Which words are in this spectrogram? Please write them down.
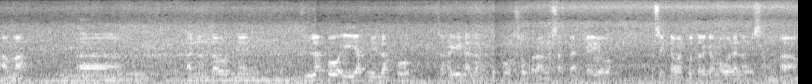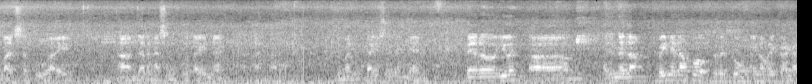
ama. Um, anong tawag niyan? Lang po, iyak niyo lang po. Sa ngayon, alam ko po, sobrang nasaktan kayo. Kasi naman po talaga mawala ng isang ah, mahal sa buhay. Ah, naranasan po tayo na. Uh, dumating tayo sa ganyan. Pero yun, um, ano na lang, pray na lang po. Tulad kong ano kay Carla,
